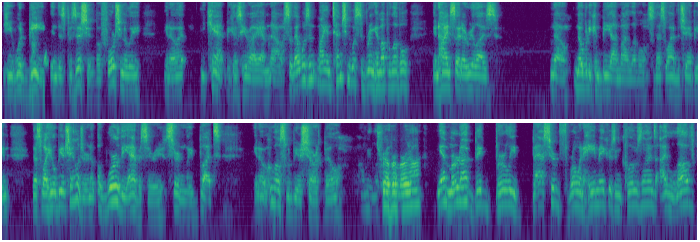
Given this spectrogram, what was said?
he would be in this position. But fortunately, you know, you can't because here I am now. So that wasn't my intention was to bring him up a level. In hindsight, I realized no, nobody can be on my level. So that's why I'm the champion. That's why he'll be a challenger and a, a worthy adversary, certainly. But you know, who else would be a shark, Bill? Trevor Murdoch. Yeah, Murdoch, big burly bastard throwing haymakers and clotheslines. I love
